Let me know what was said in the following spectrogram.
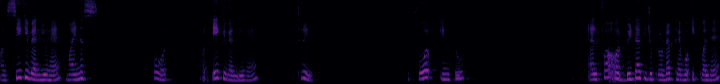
और सी की वैल्यू है माइनस फोर और ए की वैल्यू है थ्री तो फोर इंटू तो अल्फ़ा और बीटा की जो प्रोडक्ट है वो इक्वल है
